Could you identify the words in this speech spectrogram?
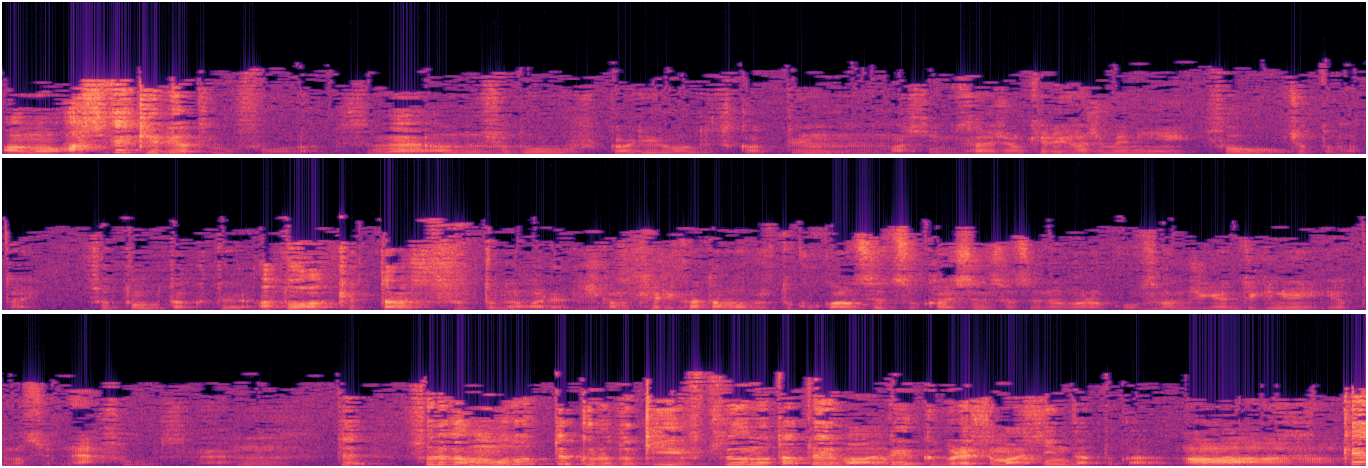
あの足で蹴るやつもそうなんですよね、あの初動負荷理論で使っているマシンで、最初の蹴り始めにちょっと重たい。ちょっと重たくて。あとは蹴ったらスッと流れる、しかも蹴り方もずっと股関節を回旋させながらこう三次元的にやってますよね、そうですね、でそれが戻ってくる時普通の例えばレッグブレスマシンだとか蹴っ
